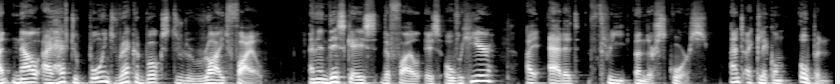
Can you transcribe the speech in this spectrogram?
And now I have to point Rekordbox to the right file. And in this case, the file is over here. I added three underscores and I click on open.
